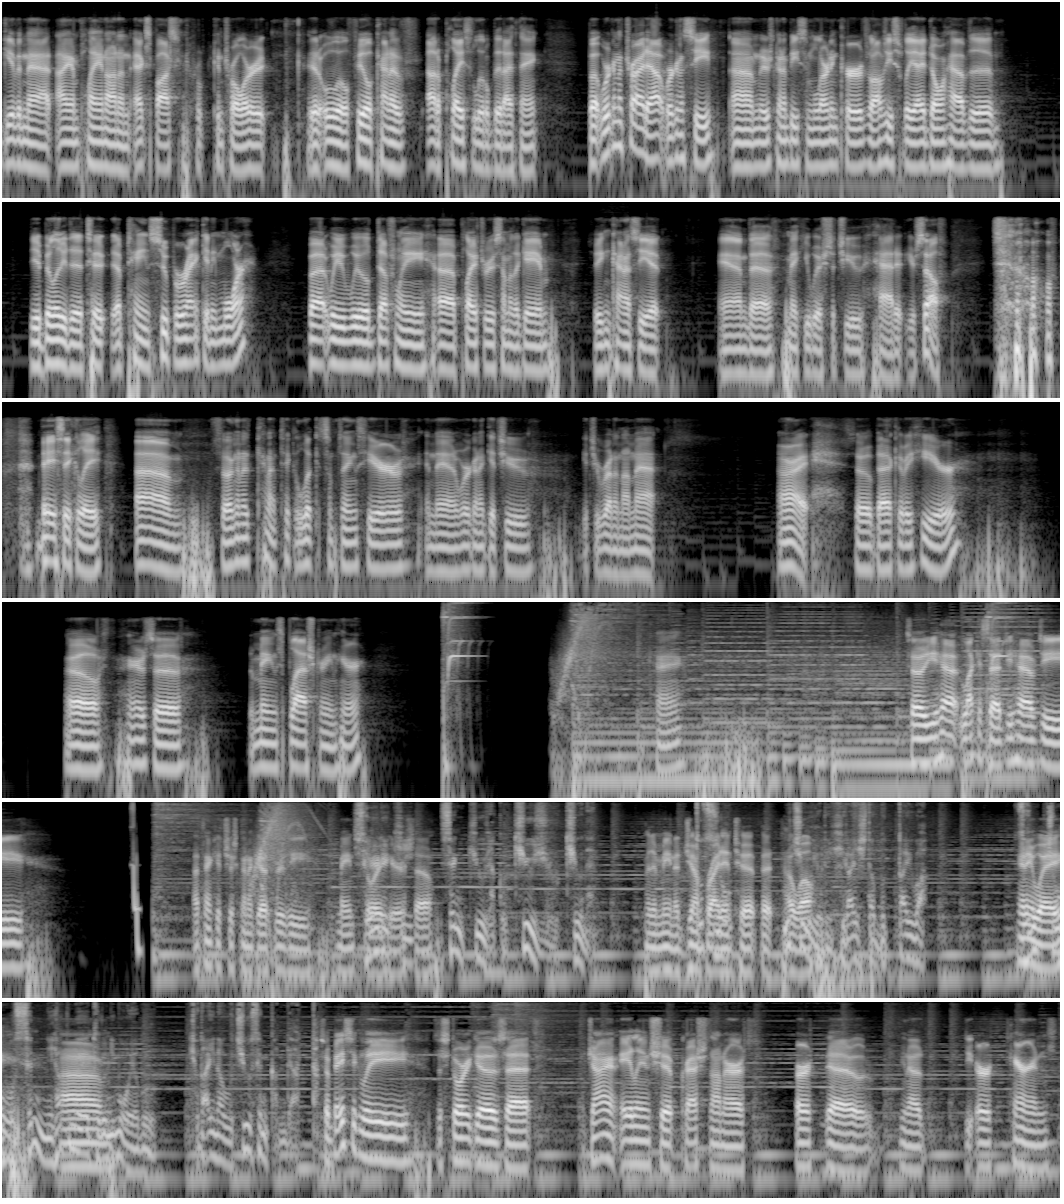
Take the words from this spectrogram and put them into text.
given that I am playing on an Xbox controller, it, it will feel kind of out of place a little bit, I think. But we're going to try it out. We're going to see. Um, there's going to be some learning curves. Obviously, I don't have the the ability to, to obtain super rank anymore, but we will definitely uh, play through some of the game so you can kind of see it and uh, make you wish that you had it yourself. So basically, um, so I'm gonna kind of take a look at some things here, and then we're gonna get you get you running on that. All right. So back over here. Oh, here's a uh, the main splash screen here. Okay. So you have, like I said, you have the. I think it's just gonna go through the main story here, so. I didn't mean to jump right into it, but oh well. Anyway, um, so basically, the story goes that a giant alien ship crashes on Earth. Earth, uh, you know, the Earth Terrans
